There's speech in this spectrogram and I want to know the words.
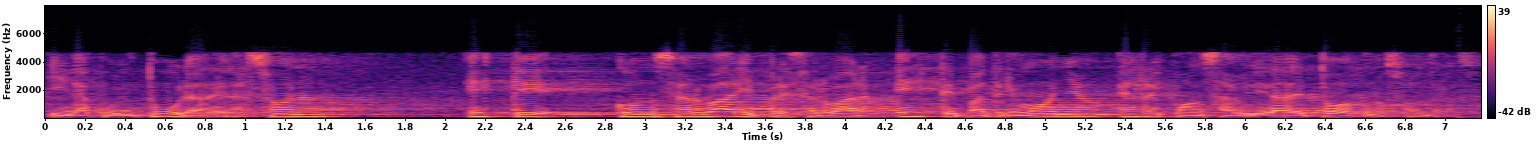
y la cultura de la zona, es que conservar y preservar este patrimonio es responsabilidad de todos nosotros.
